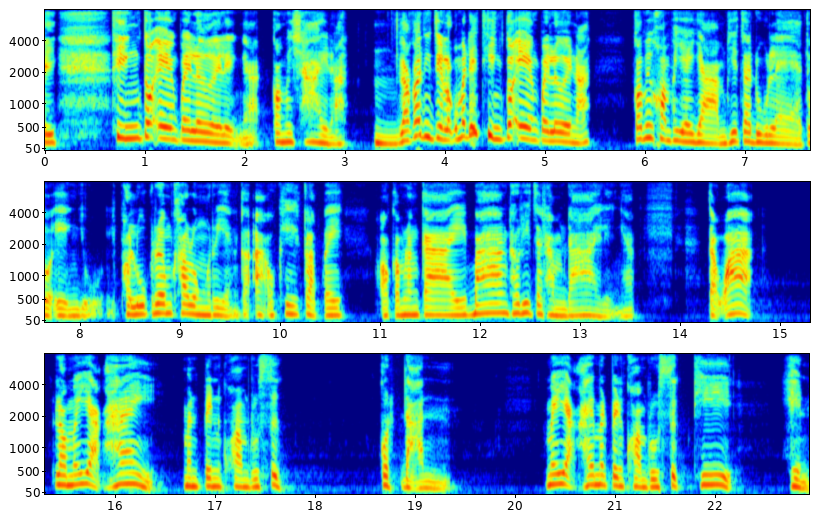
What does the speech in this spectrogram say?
ย ทิ้งตัวเองไปเลยอะไรอย่างเงี้ยก็ไม่ใช่นะอืมแล้วก็จริงๆ เราก็ไม่ได้ทิ้งตัวเองไปเลยนะก็มีความพยายามที่จะดูแลตัวเองอยู่ พอลูกเริ่มเข้าโรงเรียนก็อะโอเค กลับไปออกกำลังกายบ้างเท่าที่จะทำได้อะไรเงี้ย แต่ว่าเราไม่อยากให้มันเป็นความรู้สึกกดดัน ไม่อยากให้มันเป็นความรู้สึกที่เห็น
